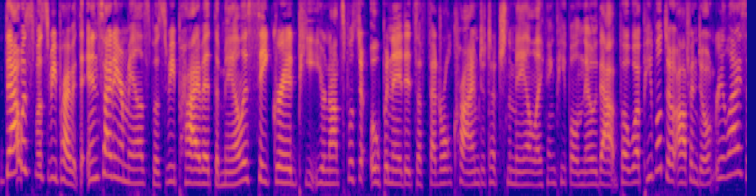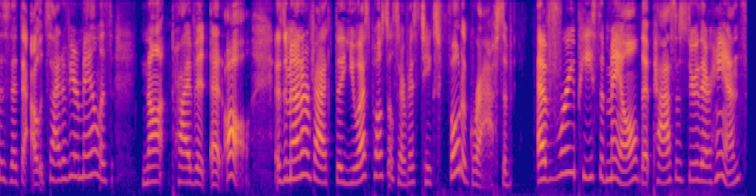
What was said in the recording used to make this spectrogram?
that was supposed to be private. The inside of your mail is supposed to be private. The mail is sacred. You're not supposed to open it. It's a federal crime to touch the mail. I think people know that. But what people do, often don't realize is that the outside of your mail is not private at all. As a matter of fact, the U.S. Postal Service takes photographs of every piece of mail that passes through their hands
